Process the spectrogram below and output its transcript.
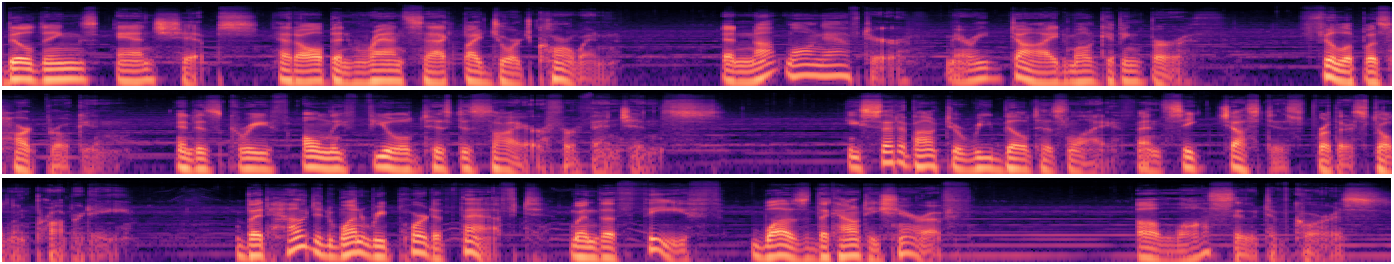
buildings, and ships had all been ransacked by George Corwin. And not long after, Mary died while giving birth. Philip was heartbroken, and his grief only fueled his desire for vengeance he set about to rebuild his life and seek justice for their stolen property. But how did one report a theft when the thief was the county sheriff? A lawsuit, of course.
